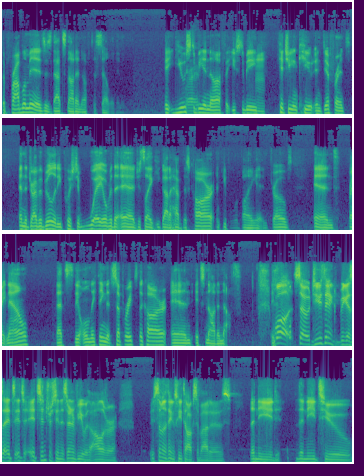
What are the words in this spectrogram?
The problem is, is that's not enough to sell it anymore. It used to be enough. It used to be Hmm. kitschy and cute and different, and the drivability pushed it way over the edge. It's like you got to have this car, and people were buying it in droves. And right now, that's the only thing that separates the car, and it's not enough. Well, so do you think because it's it's it's interesting this interview with Oliver, some of the things he talks about is the need the need to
